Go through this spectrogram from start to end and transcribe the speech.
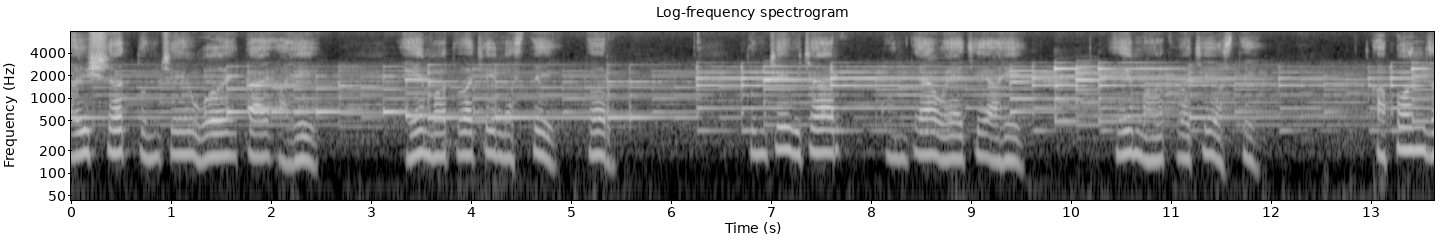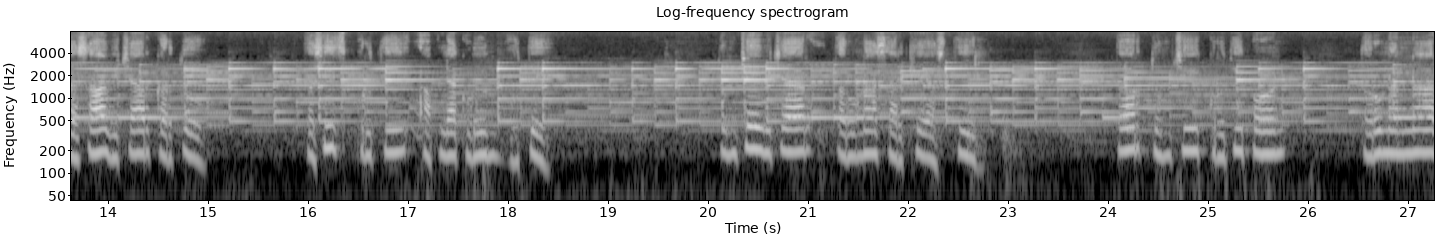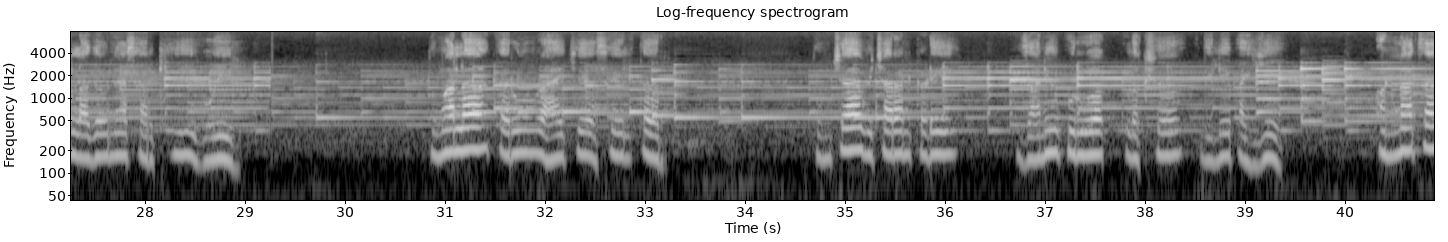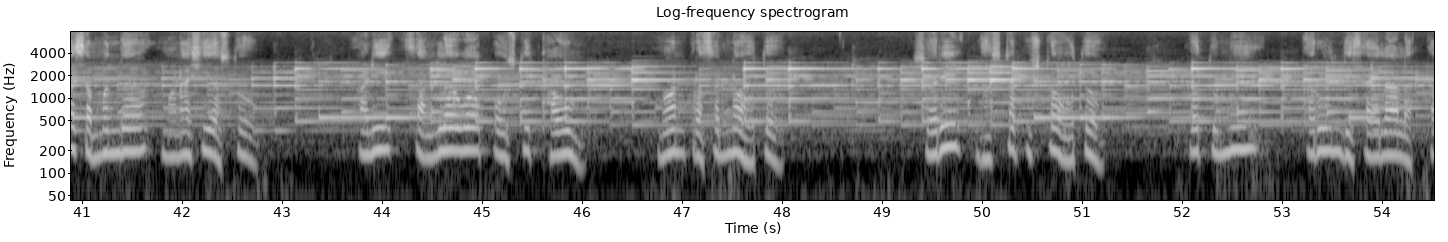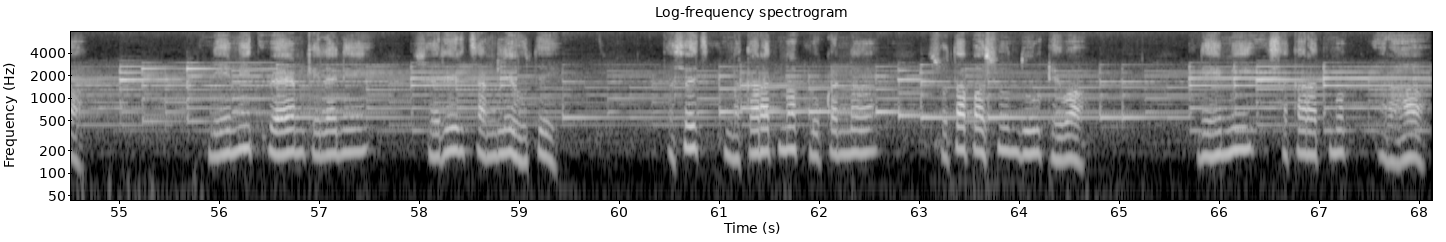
आयुष्यात तुमचे वय काय आहे? हे महत्त्वाचे नसते तर तुमचे विचार कोणत्या वयाचे आहे? हे महत्त्वाचे असते. आपण जसा विचार करतो तशीच कृती आपल्याकडून होते. तुमचे विचार तरुणासारखे असतील तर तुमची कृती पण तरुणांना लाजवण्यासारखी होईल. तुम्हाला तरुण राहायचे असेल तर तुमच्या विचारांकडे जाणीवपूर्वक लक्ष दिले पाहिजे. अन्नाचा संबंध मनाशी असतो आणि चांगलं व पौष्टिक खाऊन मन प्रसन्न होतं. शरीर धष्टपुष्ट होतं व तुम्ही तरुण दिसायला लागता. नियमित व्यायाम केल्याने शरीर चांगले होते. तसेच नकारात्मक लोकांना स्वतःपासून दूर ठेवा. नेहमी सकारात्मक राहा.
